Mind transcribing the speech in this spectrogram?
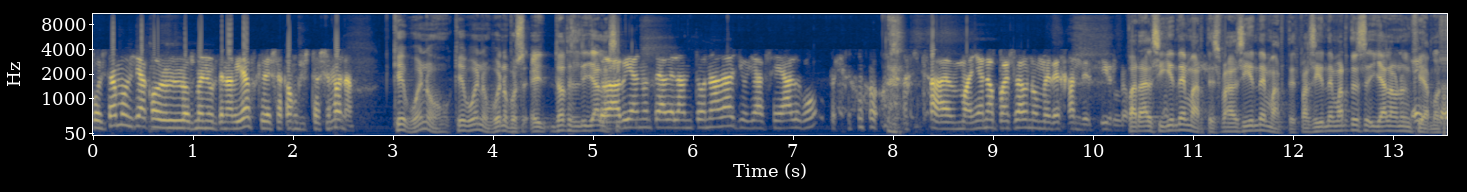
Pues estamos ya con los menús de Navidad que les sacamos esta semana. Qué bueno, qué bueno. Bueno, pues eh, entonces ya las- Todavía no te adelanto nada, yo ya sé algo, pero hasta mañana pasado no me dejan decirlo. Para el siguiente martes, para el siguiente martes, para el siguiente martes ya lo anunciamos.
